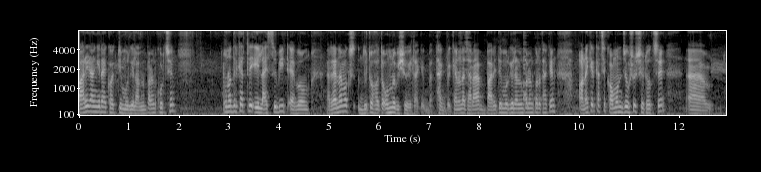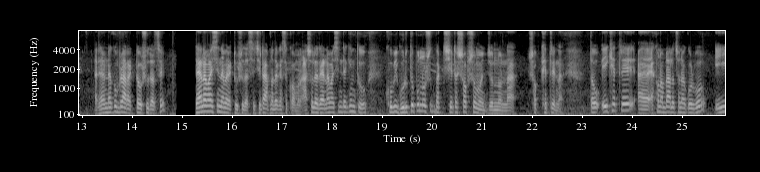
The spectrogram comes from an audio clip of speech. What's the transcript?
বাড়ির আঙ্গিনায় কয়েকটি মুরগি লালন পালন করছেন, ওনাদের ক্ষেত্রে এই লাইসোবিট এবং র্যানামক্স দুটো হয়তো অন্য বিষয় হয়ে থাকে, থাকবে। কেননা যারা বাড়িতে মুরগি লালন পালন করে থাকেন, অনেকের কাছে কমন যে ওষুধ, সেটা হচ্ছে র্যান্ডাকুমরা আর একটা ওষুধ আছে। র্যানামাইসিন নামের একটা ওষুধ আছে সেটা আপনাদের কাছে কমন আসলে র্যানামাইসিনটা কিন্তু খুবই গুরুত্বপূর্ণ ওষুধ বাট সেটা সব সময়ের জন্য না, সব ক্ষেত্রে না। তো এই ক্ষেত্রে এখন আমরা আলোচনা করব এই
